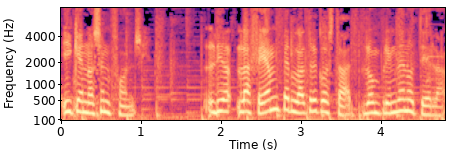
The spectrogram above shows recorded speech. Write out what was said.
i que no s'enfonsi. La fem per l'altre costat, l'omplim de Nutella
